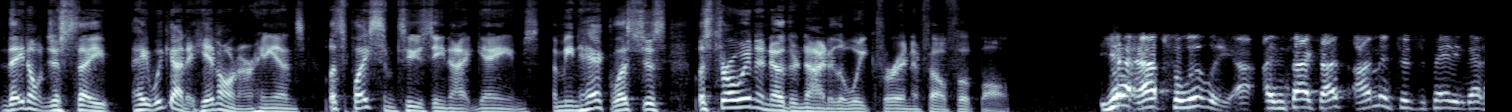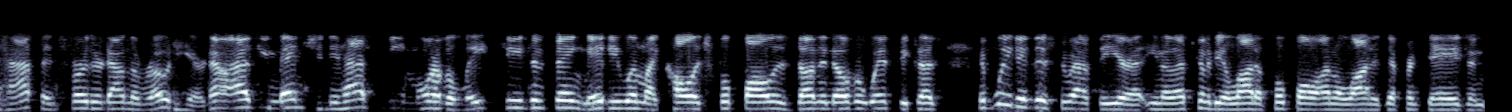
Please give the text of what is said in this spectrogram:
they don't just say, "Hey, we got a hit on our hands. Let's play some Tuesday night games." I mean, heck, let's just let's throw in another night of the week for NFL football. Yeah, absolutely. In fact, I, I'm anticipating that happens further down the road here. Now, as you mentioned, it has to be more of a late season thing, maybe when like college football is done and over with. Because if we did this throughout the year, you know, that's going to be a lot of football on a lot of different days, and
